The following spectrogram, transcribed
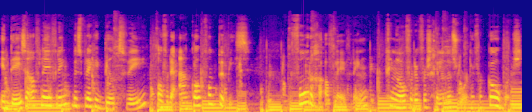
In deze aflevering bespreek ik deel 2 over de aankoop van puppies. Vorige aflevering ging over de verschillende soorten verkopers.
